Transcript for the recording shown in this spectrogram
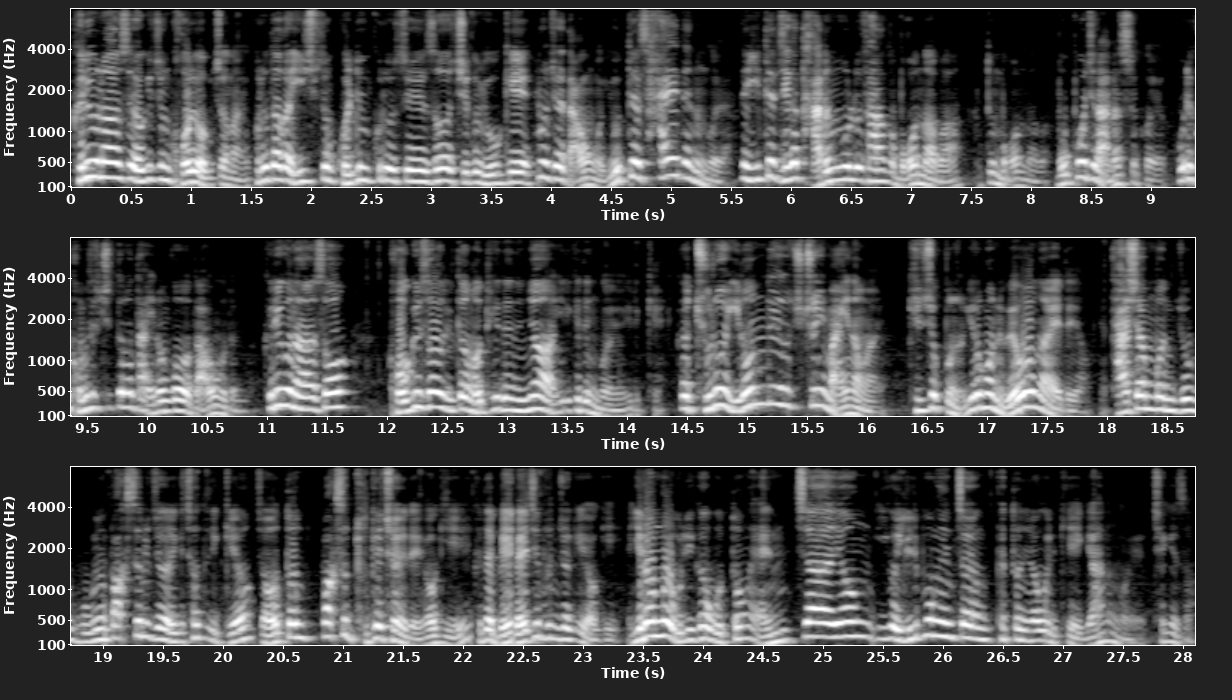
그리고 나서 여기 지금 거리 없잖아요. 그러다가 20선 골든 크로스에서 지금 요게 프로젝트가 나온 거예요. 요때 사야 되는 거야. 근데 이때 제가 다른 걸로 상한가 먹었나 봐. 급등 먹었나 봐. 못 보진 않았을 거예요. 우리 검색 치들은 다 이런 거 나오거든요. 그리고 나서 거기서 일단 어떻게 되느냐? 이렇게 된 거예요 이렇게. 그러니까 주로 이런 데서 추천이 많이 나와요. 기술적 분석. 이런 건 외워놔야 돼요. 다시 한번 좀 보면 박스를 제가 이렇게 쳐드릴게요. 자 어떤 박스 두 개 쳐야 돼요 여기. 그다음에 매집 흔적이 여기. 이런 걸 우리가 보통 N자형 이거 일봉 N자형 패턴이라고 이렇게 얘기하는 거예요 책에서.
